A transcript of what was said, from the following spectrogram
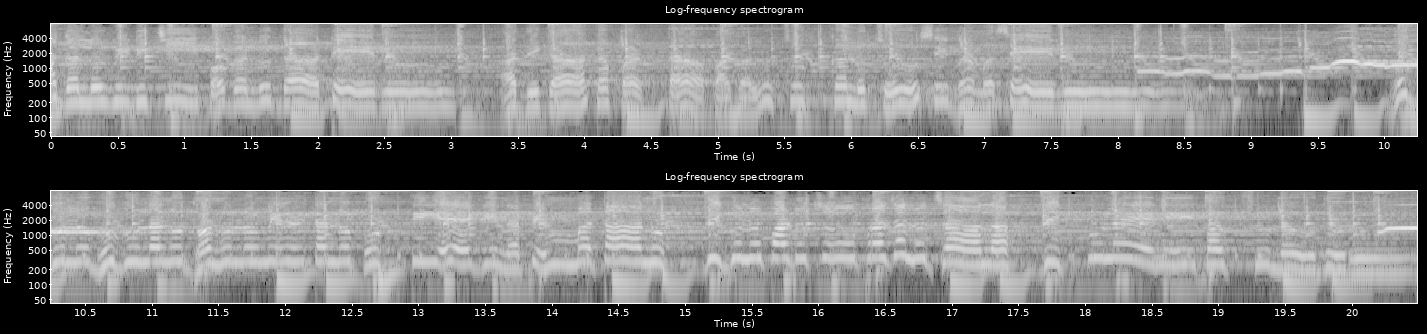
అగలు విడిచి పొగలు దాటేరు. అదిగాక పట్ట పగలు చుక్కలు చూసి భ్రమసేరు. భుగులు భుగులను ధనులు మిల్టను పుట్టి ఏగిన పిమ్మటాను. దిగులు పడుచు ప్రజలు చాలా దిక్కులేని పక్షులౌదురు.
